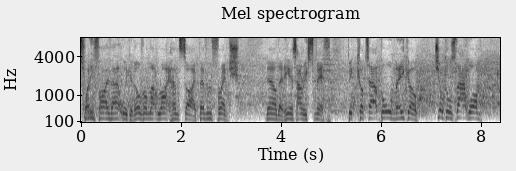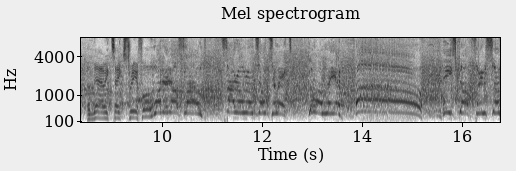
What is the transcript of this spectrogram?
25 out Wigan over on that right hand side. Bevan French. Now then, here's Harry Smith. Big cutout ball. Mago juggles that one. And now it takes three or four. What an offload! Farrell runs onto it. Go on, Liam. Oh! He's got through some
